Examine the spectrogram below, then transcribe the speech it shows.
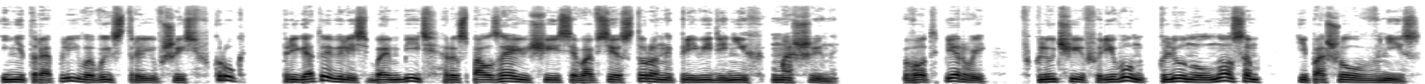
и неторопливо выстроившись в круг, приготовились бомбить расползающиеся во все стороны при виде них машины. Вот первый, включив ревун, клюнул носом и пошел вниз.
